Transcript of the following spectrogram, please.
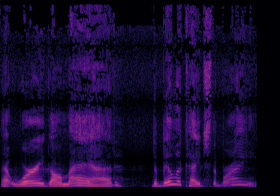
that worry gone mad, debilitates the brain.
